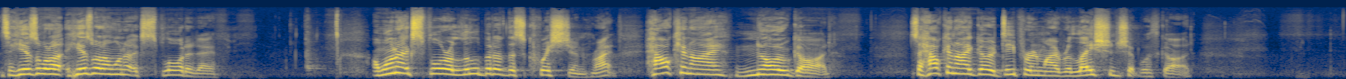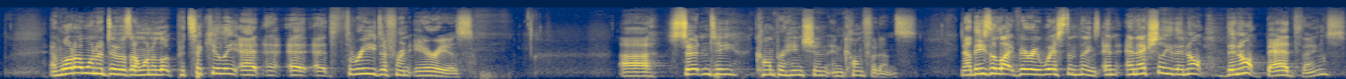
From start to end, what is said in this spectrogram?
So here's what I, here's what I want to explore today. I want to explore a little bit of this question, right? How can I know God? So, how can I go deeper in my relationship with God? And what I want to do is, I want to look particularly at, at, at three different areas uh, certainty, comprehension, and confidence. Now, these are like very Western things, and, and actually, they're not, they're not bad things.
